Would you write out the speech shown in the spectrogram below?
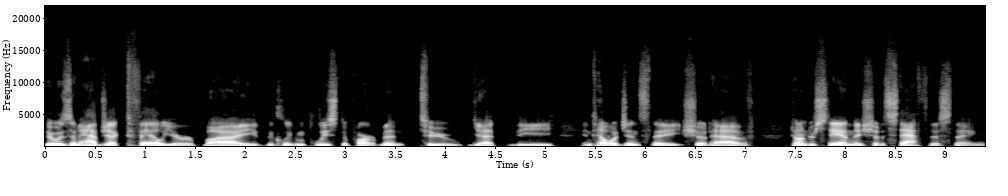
There was an abject failure by the Cleveland Police Department to get the intelligence they should have to understand they should have staffed this thing.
